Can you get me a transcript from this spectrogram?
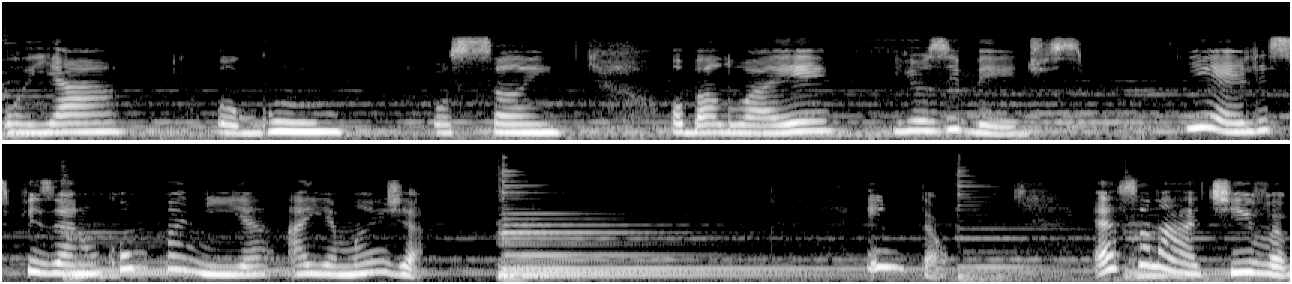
Oiá, Ogum, Ossan, Obaluaê e os Ibedes, e eles fizeram companhia a Iemanjá. Então, essa narrativa,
